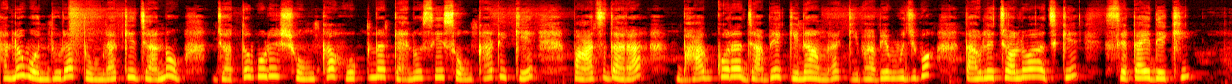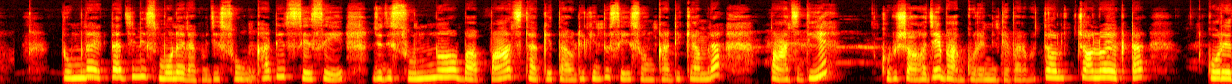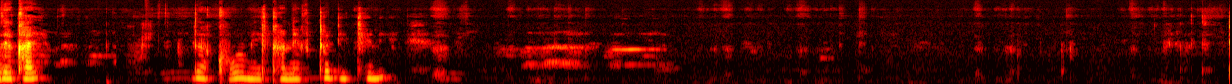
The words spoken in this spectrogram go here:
Hello বন্ধুরা, তোমরা কি জানো? যত বড় সংখ্যা হোক না কেন সেই সংখ্যাটিকে পাঁচ দ্বারা ভাগ করা যাবে কি না আমরা কীভাবে বুঝব? তাহলে চলো আজকে সেটাই দেখি। তোমরা একটা জিনিস মনে রাখবে যে, সংখ্যাটির শেষে যদি শূন্য বা পাঁচ থাকে, তাহলে কিন্তু সেই সংখ্যাটিকে আমরা পাঁচ দিয়ে খুব সহজেই ভাগ করে নিতে পারব। চল, চলো একটা করে দেখাই। দেখো, আমি এখানে একটা লিখে নিই।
